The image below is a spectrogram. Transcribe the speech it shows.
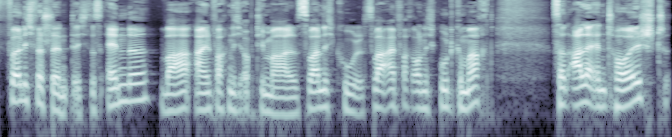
völlig verständlich. Das Ende war einfach nicht optimal. Es war nicht cool. Es war einfach auch nicht gut gemacht. Es hat alle enttäuscht.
